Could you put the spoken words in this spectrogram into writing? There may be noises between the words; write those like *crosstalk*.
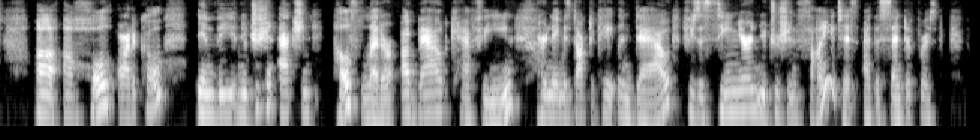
uh, a whole article in the Nutrition Action health letter about caffeine. Her name is Dr. Caitlin Dow. She's a senior nutrition scientist at the Center for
